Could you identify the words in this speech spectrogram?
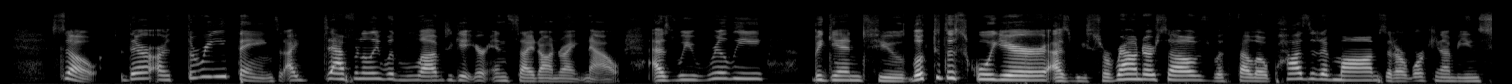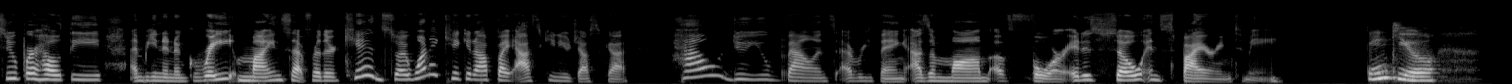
So, there are three things that I definitely would love to get your insight on right now as we really begin to look to the school year as we surround ourselves with fellow positive moms that are working on being super healthy and being in a great mindset for their kids. So I want to kick it off by asking you, Jessica, how do you balance everything as a mom of four? It is so inspiring to me. Thank you.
